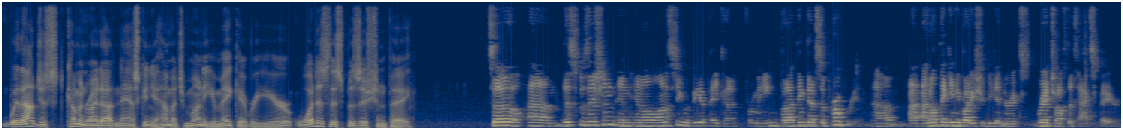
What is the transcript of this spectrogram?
without just coming right out and asking you how much money you make every year, what does this position pay? So um, this position, in, in all honesty, would be a pay cut for me, but I think that's appropriate. Um, I, I, don't think anybody should be getting rich, rich off the taxpayer.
